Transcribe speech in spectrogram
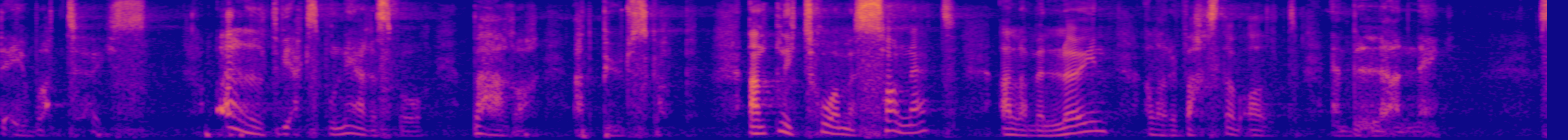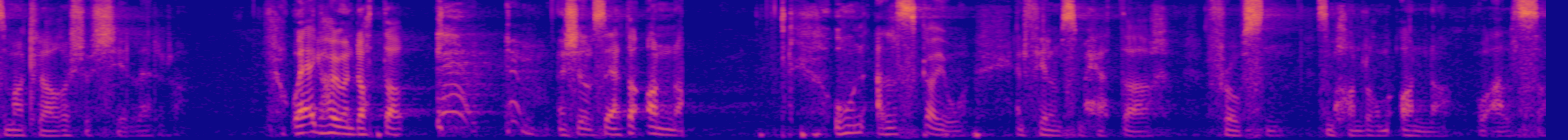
Det er jo bare tøys. Alt vi eksponeres for, bærer et budskap. Enten i tråd med sannhet eller med løgn, eller det verste av alt, en blanding. Så man klarer ikke å skille det. da. Og jeg har jo en datter som heter Anna. Og hun elsker jo en film som heter Frozen, som handler om Anna og Elsa.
